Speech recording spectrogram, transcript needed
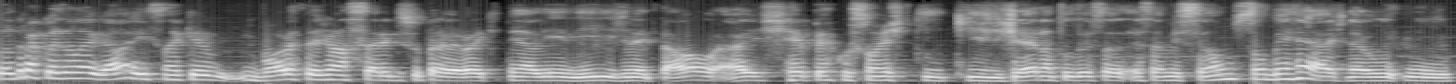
Outra coisa legal é isso, né? Que embora seja uma série de super-herói que tem alienígena e tal, as repercussões que, que geram toda essa, essa missão são bem reais, né? O, o,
